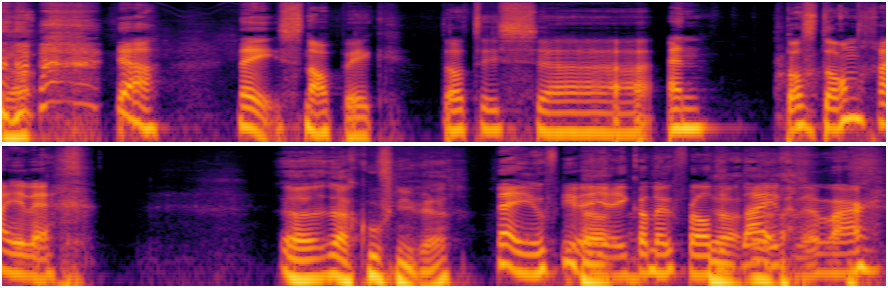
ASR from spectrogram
Ja. ja, nee, snap ik. Dat is. en pas dan ga je weg. Nou, ik hoef niet weg. Nee, je hoeft niet. Ja. Je kan ook voor altijd blijven. Maar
